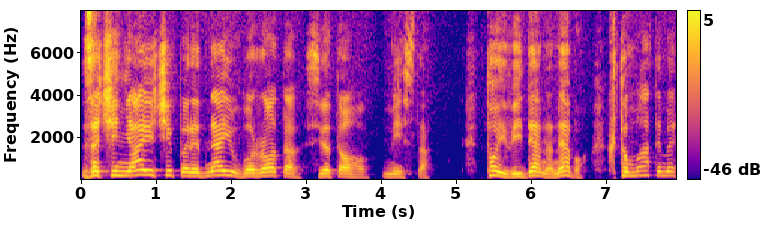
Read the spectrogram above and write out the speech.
зачиняючи перед нею ворота святого міста. Той війде на небо, хто матиме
